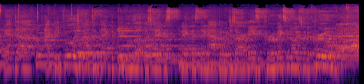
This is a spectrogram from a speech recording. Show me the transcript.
And uh, I'd be foolish not to thank the people who helped us make this make this thing happen, which is our amazing crew. Make some noise for the crew.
